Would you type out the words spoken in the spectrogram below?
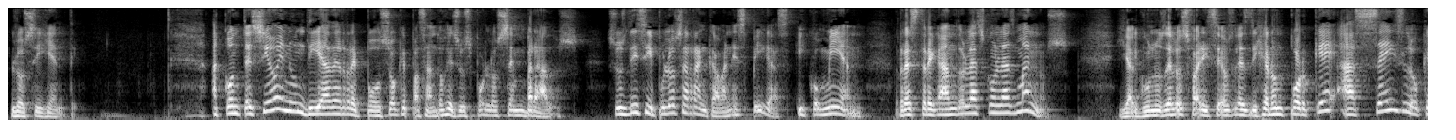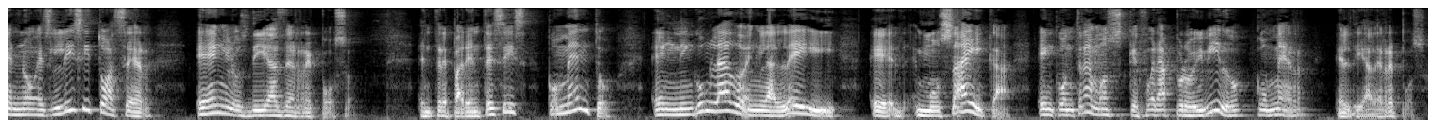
lo siguiente. Aconteció en un día de reposo que pasando Jesús por los sembrados, sus discípulos arrancaban espigas y comían, restregándolas con las manos. Y algunos de los fariseos les dijeron, ¿por qué hacéis lo que no es lícito hacer en los días de reposo? Entre paréntesis, comento, en ningún lado en la ley eh, mosaica encontramos que fuera prohibido comer el día de reposo.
